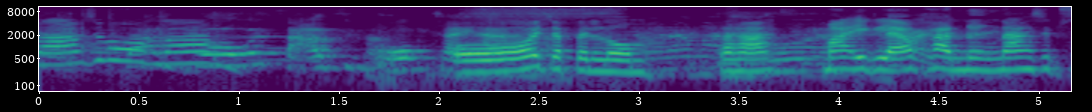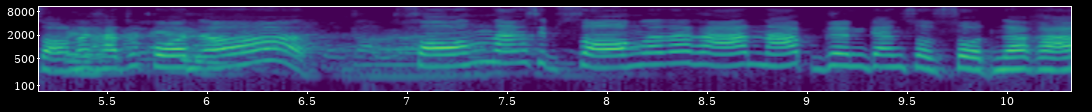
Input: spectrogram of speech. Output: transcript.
สามสิบหกลังโกไว้สามสิบหกโอ้ยจะเป็นลมนะคะ มาอีกแล้วค่ะหนึ่งนางสิบสองนะคะ ทุกคนเออสองนางสิบสองแล้วนะคะ นับเงินกันสดๆนะคะ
